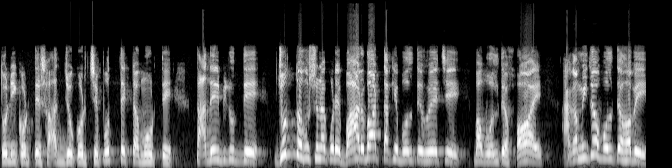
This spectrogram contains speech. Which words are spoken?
তৈরি করতে সাহায্য করছে প্রত্যেকটা মুহূর্তে, তাদের বিরুদ্ধে যুদ্ধ ঘোষণা করে বারবার তাকে বলতে হয়েছে বা বলতে হয়। আগামীতেও বলতে হবে,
